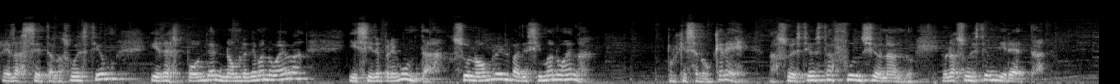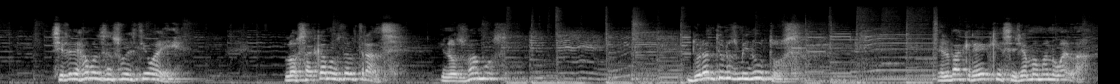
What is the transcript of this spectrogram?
Él acepta la sugestión y responde el nombre de Manuela y si le pregunta su nombre, él va a decir Manuela, porque se lo cree. La sugestión está funcionando, es una sugestión directa. Si le dejamos esa sugestión ahí, lo sacamos del trance y nos vamos, durante unos minutos, él va a creer que se llama Manuela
